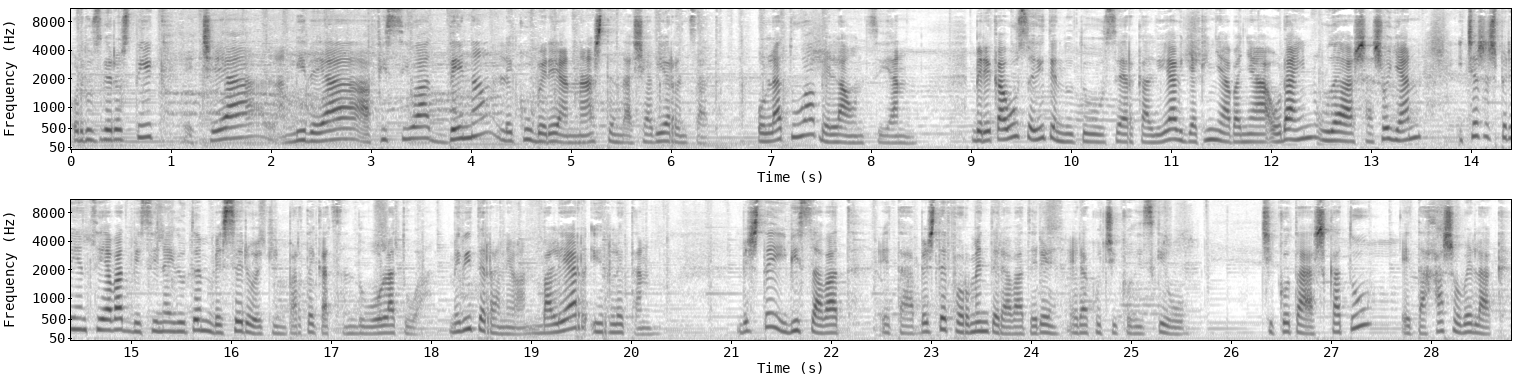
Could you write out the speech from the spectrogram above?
Orduz geroztik, etxea, lanbidea, afizioa, dena leku berean nahasten da Xabierrentzat. Olatua belaontzian. Bere kabuz egiten dutu zeharkaldiak jakina baina orain, uda sasoian, itxas esperientzia bat bizi nahi duten bezeroekin partekatzen du olatua. Mediterraneoan, Balear irletan. Beste Ibiza bat eta beste Formentera bat ere erakutsiko dizkigu. Txikota askatu eta jaso belak.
